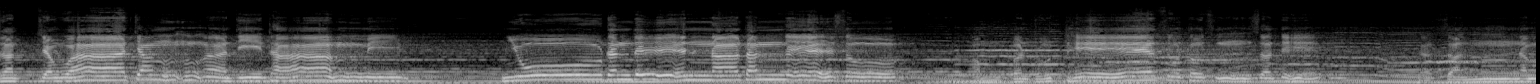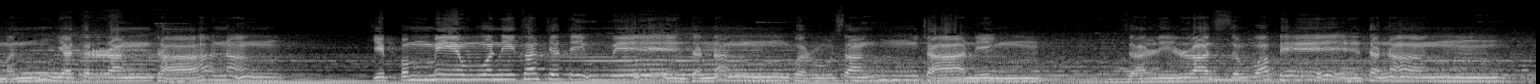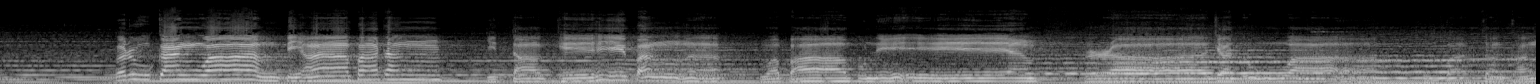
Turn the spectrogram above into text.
สัจวาจังอธิธามิโยดันเดนนาทันเดสุอัมปรุเทสุตุสสติสันนมันยตรังฐานังจิปเมวนิคัจติเวทนังปรุสังชานิง สลิลัสวะเพทนังกรุกังวามปิอาภาทัง จิตตาเคปังวปาปุเนราชตุวาปัสสังขัง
